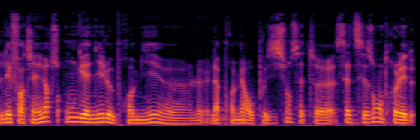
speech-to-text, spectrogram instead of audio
les 49ers ont gagné le premier, euh, le- la première opposition cette, euh, cette saison entre les deux.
